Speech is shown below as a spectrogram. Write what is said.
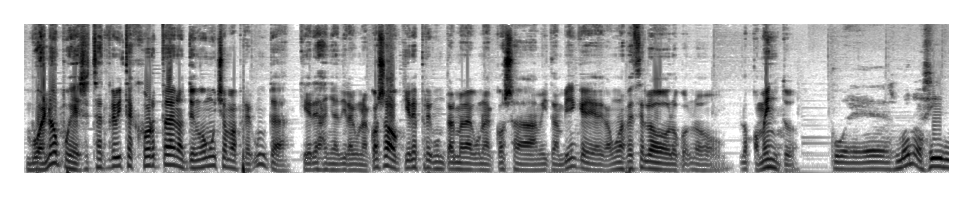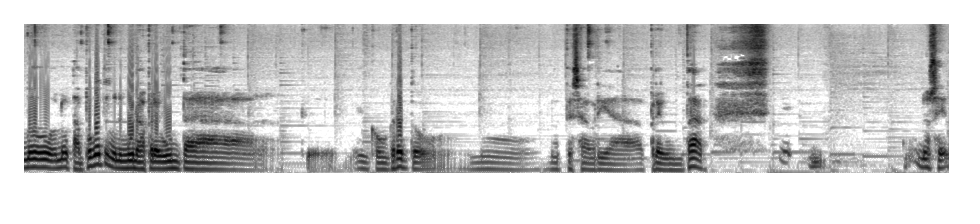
Bueno, pues esta entrevista es corta, no tengo muchas más preguntas. ¿Quieres añadir alguna cosa o quieres preguntarme alguna cosa a mí también? Que algunas veces lo, lo comento. Pues bueno, sí, no, no tampoco tengo ninguna pregunta en concreto, no, te sabría preguntar. No sé,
